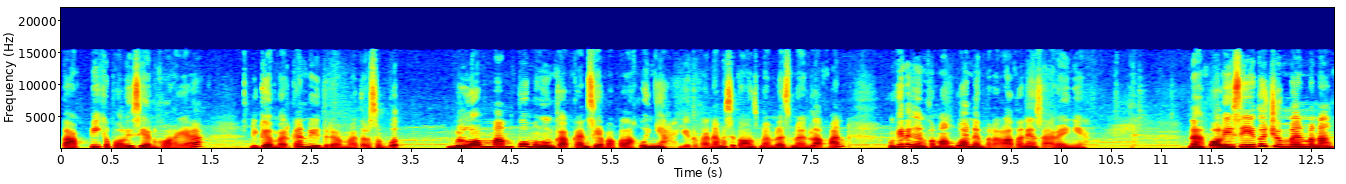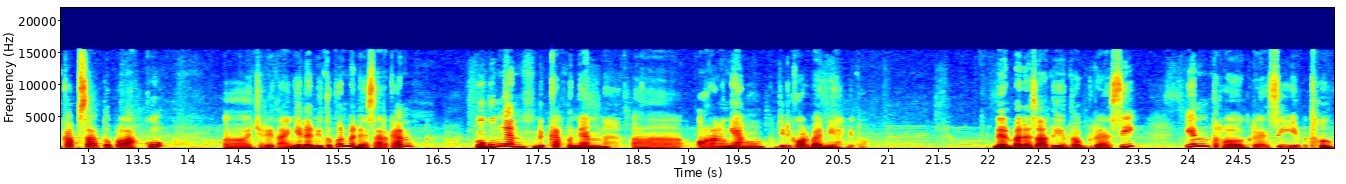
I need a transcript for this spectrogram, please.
Tapi kepolisian Korea digambarkan di drama tersebut belum mampu mengungkapkan siapa pelakunya gitu karena masih tahun 1998 mungkin dengan kemampuan dan peralatan yang seadanya. Nah, polisi itu cuma menangkap satu pelaku uh, ceritanya dan itu pun berdasarkan hubungan dekat dengan uh, orang yang jadi korbannya gitu. Dan pada saat diintegrasi, intrograsi ya betul.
